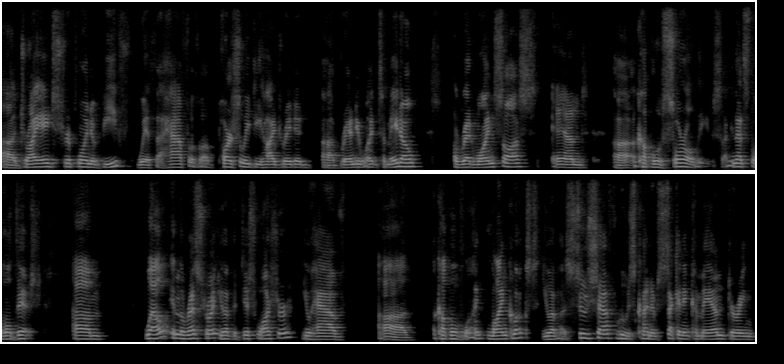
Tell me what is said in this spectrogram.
a dry aged strip loin of beef with a half of a partially dehydrated uh, brandywine tomato, a red wine sauce, and uh, a couple of sorrel leaves. I mean, that's the whole dish. Um, well, in the restaurant, you have the dishwasher, you have uh, a couple of line, line cooks, you have a sous chef who is kind of second in command during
